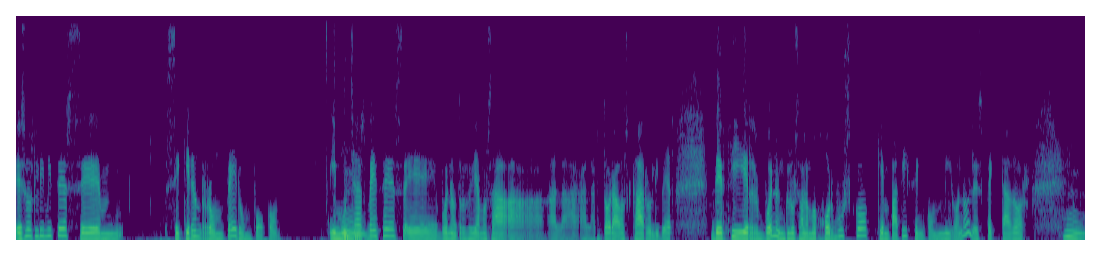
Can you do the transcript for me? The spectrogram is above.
esos límites se quieren romper un poco. Y muchas Mm. veces, eh, bueno, nosotros oíamos a, a- a la, a la actora Oscar Oliver decir, bueno, incluso a lo mejor busco que empaticen conmigo, ¿no? El espectador. Mm.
